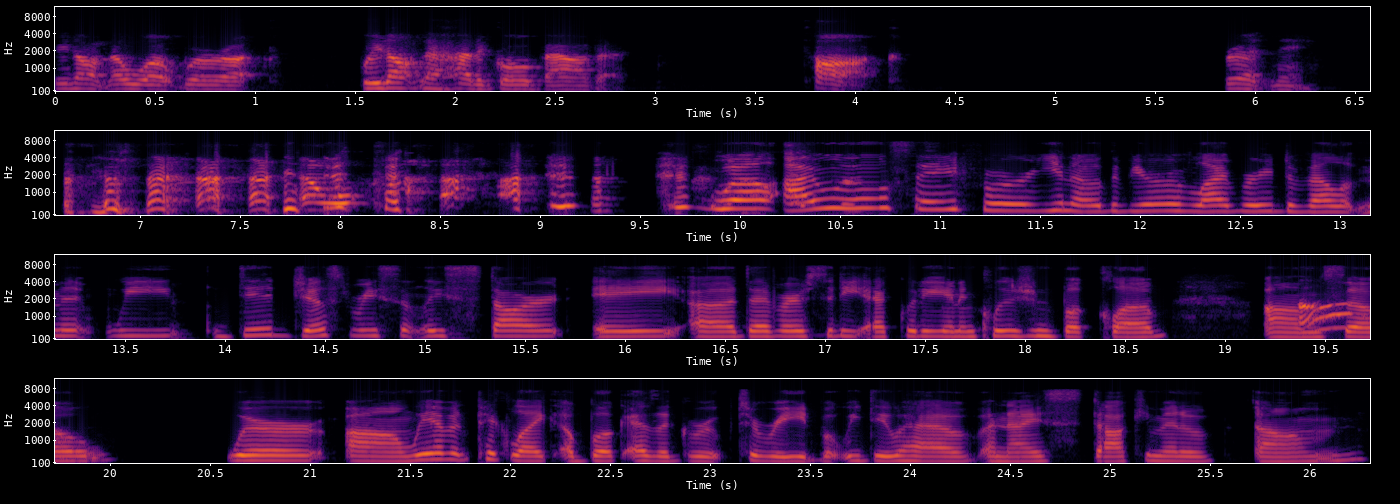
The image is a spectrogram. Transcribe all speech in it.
we don't know what we're up? We don't know how to go about it. Talk. Brittany. well, I will say for, you know, the Bureau of Library Development, we did just recently start a uh, diversity, equity, and inclusion book club. Um, Oh. So we're um, we haven't picked like a book as a group to read, but we do have a nice document of um,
